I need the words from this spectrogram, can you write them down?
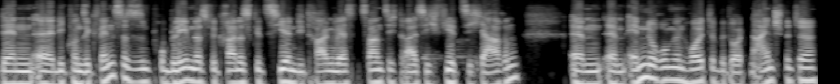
Denn äh, die Konsequenzen das ist ein Problem, das wir gerade skizzieren, die tragen wir erst in 20, 30, 40 Jahren. Ähm, ähm, Änderungen heute bedeuten Einschnitte,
